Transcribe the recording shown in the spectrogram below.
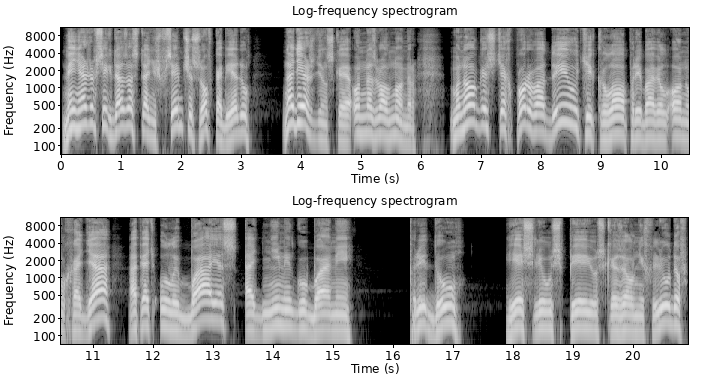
Меня же всегда застанешь в семь часов к обеду». «Надеждинская», — он назвал номер. «Много с тех пор воды утекло», — прибавил он, уходя, опять улыбаясь одними губами. «Приду, если успею», — сказал Нехлюдов,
